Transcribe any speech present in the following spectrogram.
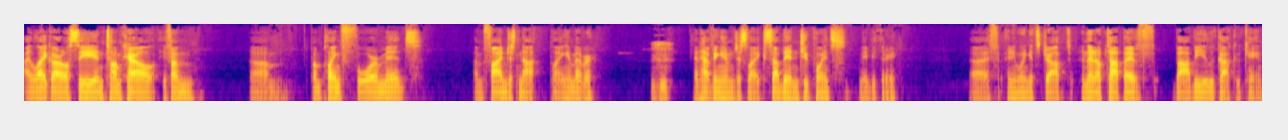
I like RLC and Tom Carroll. If I'm um, if I'm playing four mids, I'm fine just not playing him ever, and having him just like sub in two points, maybe three uh, if anyone gets dropped. And then up top, I have Bobby, Lukaku, Kane.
